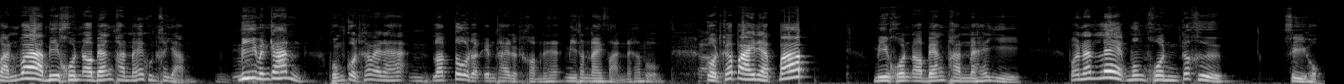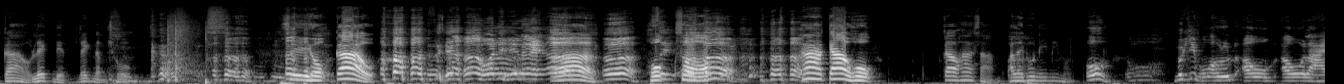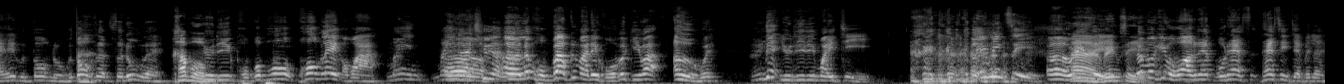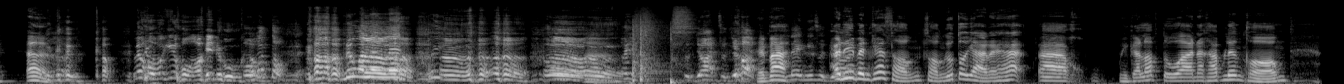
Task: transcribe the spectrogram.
ฝันว่ามีคนเอาแบงค์พันมาให้คุณขยำมีเหมือนกัน ผมกดเข้าไปนะฮะ lotto.mthai.com นะฮะ มีทำนายฝันนะครับผม กดเข้าไปเนี่ยปั๊บมีคนเอาแบงค์พันมาให้ยี เพราะฉะนั้นเลขมงคลก็คือ 469 เลขเด่นเลขนำโชค 469เออวันนี้เลย เออเออหกสอง596 953 อะไรพวกนี้มีหมด โอ้ เมื่อกี้ผมเอาเอาเอาไลน์ให้คุณโต้งดู คุณโต้งสะดุ้งเลย ครับผม อยู่ดีผมก็โพกโพกเลขออกมาไม่ไม่น่าเชื่อเออนะแล้วผมแวบขึ้นมาในหัวเมื่อกี้ว่า เออเว้ย เนี่ยอยู่ดีๆไมจี ไอ้วิ่งสี่เออวิ่งอ่าสี่วิ่งสี่แล้วเมื่อกี้ผมว่าผมแทกแทกสี่เจ็ดไปเลย เออครับแล้วผมเมื่อกี้ผมเอาให้ดูผมก็ตกนึกว่าเรื่องเล่นเฮ้ยเออเออเออเฮ้ยสุดยอดสุดยอดเห็นป่ะเลขนี้สุดยอดอันนี้เป็นแค่สองสองยกตัวอย่างนะฮะอ่าเหตุการณ์รอบตัวนะครับเรื่องของ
